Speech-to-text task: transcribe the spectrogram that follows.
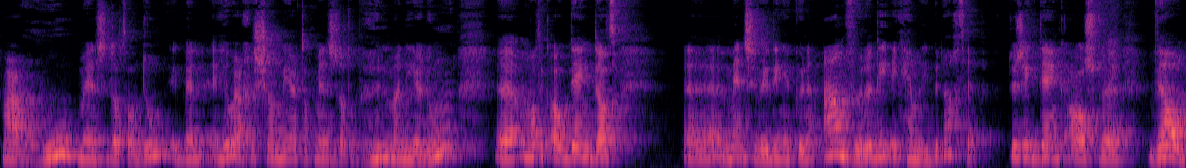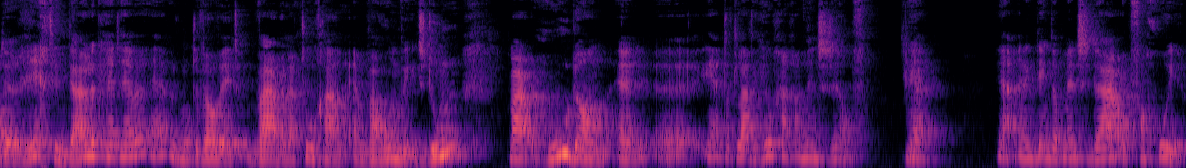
Maar hoe mensen dat dan doen, ik ben heel erg gecharmeerd dat mensen dat op hun manier doen. Uh, omdat ik ook denk dat mensen weer dingen kunnen aanvullen die ik helemaal niet bedacht heb. Dus ik denk als we wel de richting duidelijkheid hebben, hè, we moeten wel weten waar we naartoe gaan en waarom we iets doen. Maar hoe dan? En uh, ja, dat laat ik heel graag aan mensen zelf. Ja. ja. en ik denk dat mensen daar ook van groeien.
